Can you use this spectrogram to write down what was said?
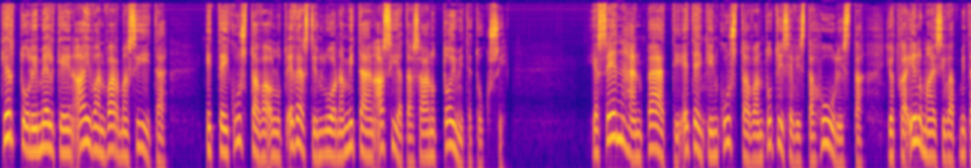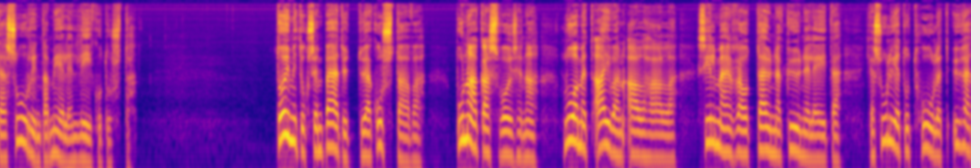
Kerttu oli melkein aivan varma siitä, ettei Kustava ollut Everstin luona mitään asiata saanut toimitetuksi. Ja sen hän päätti etenkin Kustavan tutisevista huulista, jotka ilmaisivat mitä suurinta mielenliikutusta. Toimituksen päätyttyä Kustava, punakasvoisena, luomet aivan alhaalla, silmäinraut täynnä kyyneleitä, ja suljetut huulet yhä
